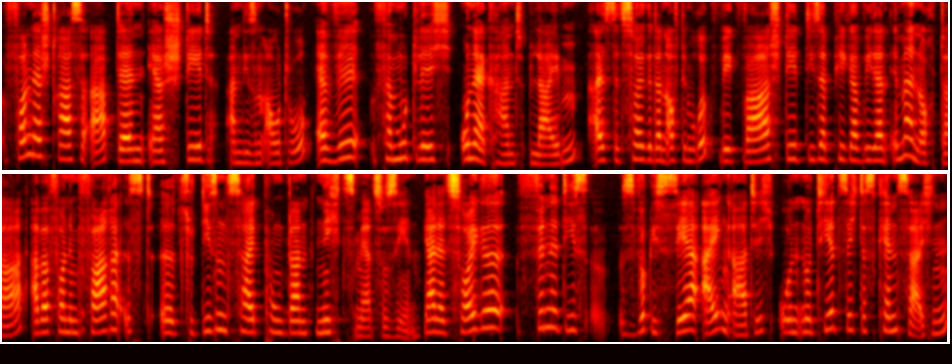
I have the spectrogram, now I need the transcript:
von der Straße ab, denn er steht an diesem Auto. Er will vermutlich unerkannt bleiben. Als der Zeuge dann auf dem Rückweg war, steht dieser Pkw dann immer noch da, aber von dem Fahrer ist äh, zu diesem Zeitpunkt dann nichts mehr zu sehen. Ja, der Zeuge findet dies äh, wirklich sehr eigenartig und notiert sich das Kennzeichen.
